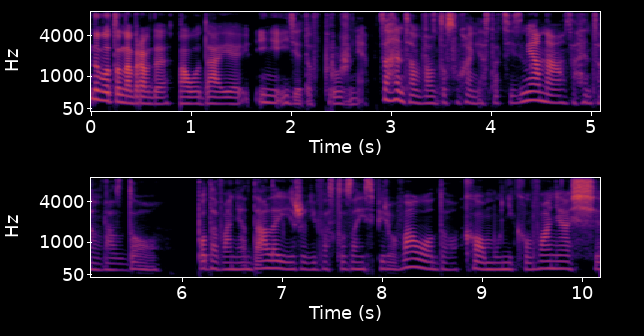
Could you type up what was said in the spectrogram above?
no bo to naprawdę mało daje i nie idzie to w próżnię. Zachęcam Was do słuchania stacji Zmiana, zachęcam Was do podawania dalej, jeżeli Was to zainspirowało, do komunikowania się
